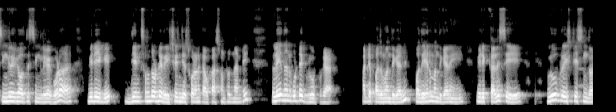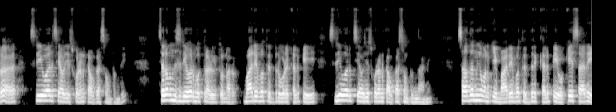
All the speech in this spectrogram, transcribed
సింగిల్గా అవుతే సింగిల్గా కూడా వీరి దీనికి సంబంధించి రిజిస్ట్రేషన్ చేసుకోవడానికి అవకాశం ఉంటుందండి. లేదనుకుంటే గ్రూప్గా అంటే పది మంది కానీ పదిహేను మంది కానీ మీరు కలిసి గ్రూప్ రిజిస్ట్రేషన్ ద్వారా శ్రీవారి సేవ చేసుకోవడానికి అవకాశం ఉంటుంది. చాలామంది శ్రీవారి భక్తులు అడుగుతున్నారు. భార్య భర్త ఇద్దరు కూడా కలిపి శ్రీవారికి సేవ చేసుకోవడానికి అవకాశం ఉంటుందా అని. సాధారణంగా మనకి భార్య భర్త ఇద్దరు కలిపి ఒకేసారి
